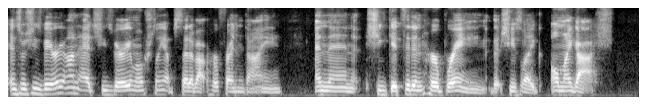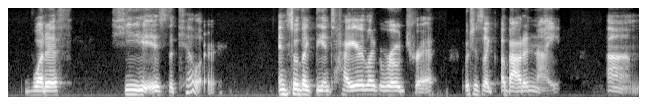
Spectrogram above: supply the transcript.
And so she's very on edge. She's very emotionally upset about her friend dying. And then she gets it in her brain that she's like, oh my gosh, what if he is the killer? And so like the entire like road trip, which is like about a night, um,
